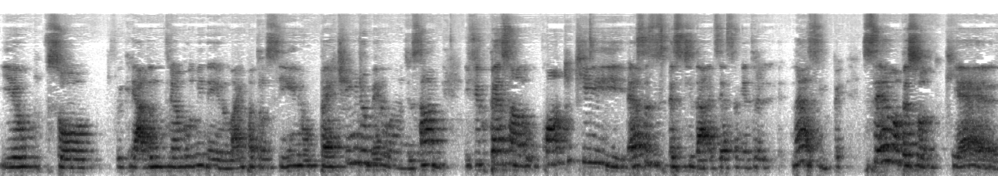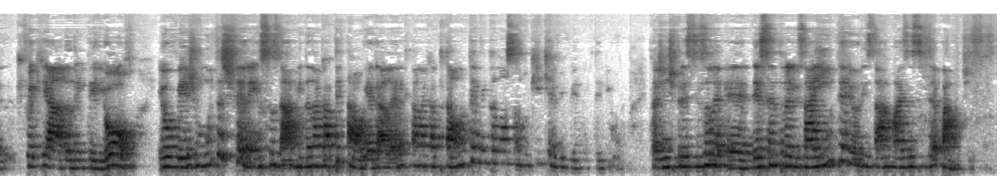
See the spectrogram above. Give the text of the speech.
E eu sou fui criada no Triângulo Mineiro, lá em Patrocínio, pertinho de Uberlândia, sabe? E fico pensando o quanto que essas especificidades e essa minha, né, assim, ser uma pessoa que é que foi criada no interior, eu vejo muitas diferenças da vida na capital. E a galera que está na capital não tem muita noção do que é viver no interior. A gente precisa é, descentralizar e interiorizar mais esses debates.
